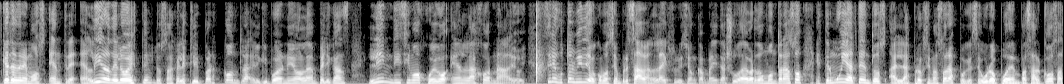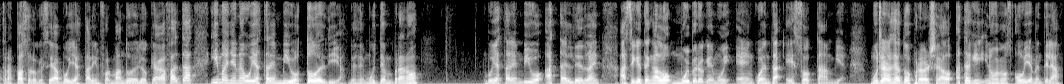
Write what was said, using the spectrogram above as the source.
que tendremos entre el líder del oeste, Los Ángeles Clippers, contra el equipo de New Orleans Pelicans. Lindísimo juego en la jornada de hoy. Si les gustó el video, como siempre saben, like, suscripción, campanita, ayuda de verdad un montonazo. Estén muy atentos a las próximas horas porque seguro pueden pasar cosas, traspaso, lo que sea. Voy a estar informando de lo que haga falta y mañana voy a estar en vivo todo el día, desde muy temprano Voy a estar en vivo hasta el deadline, así que tenganlo muy pero que muy en cuenta eso también. Muchas gracias a todos por haber llegado hasta aquí y nos vemos obviamente la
